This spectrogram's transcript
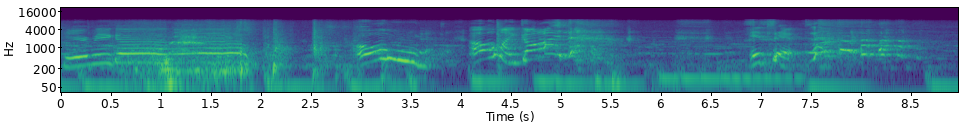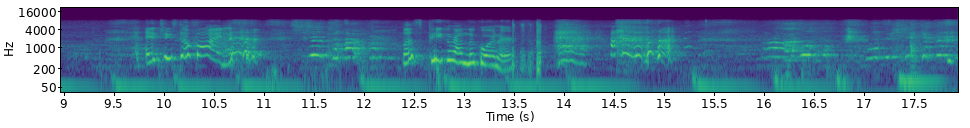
Here we go. It's it tipped. and she's still fine. Shut up. Let's peek around the corner. Lindsay, can't get this.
